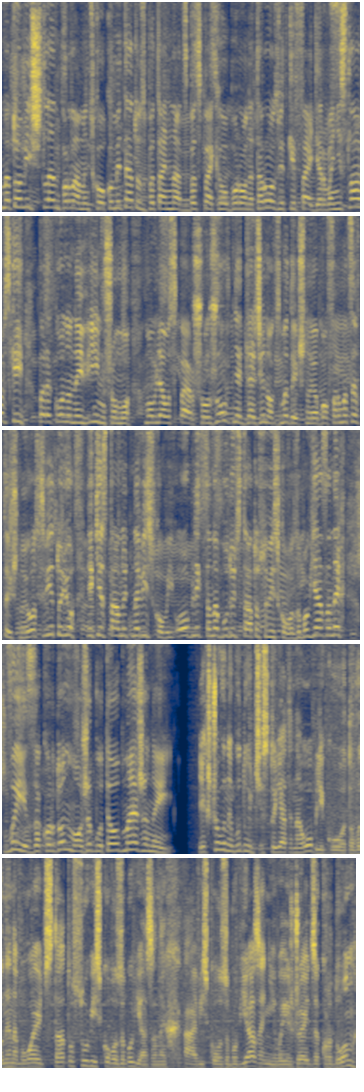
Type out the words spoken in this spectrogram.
Натомість член парламентського комітету з питань нацбезпеки, оборони та розвідки Федір Ваніславський переконаний в іншому. Мовляв, з 1 жовтня для жінок з медичною або фармацевтичною освітою, які стануть на військовий облік та набудуть статусу військовозобов'язаних, виїзд за кордон може бути обмежений. Якщо вони будуть стояти на обліку, то вони набувають статусу військовозобов'язаних, а військовозобов'язані виїжджають за кордон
